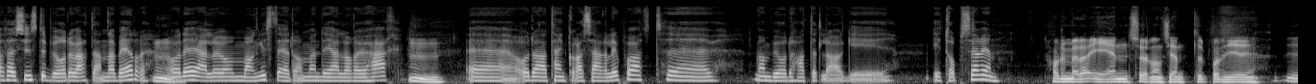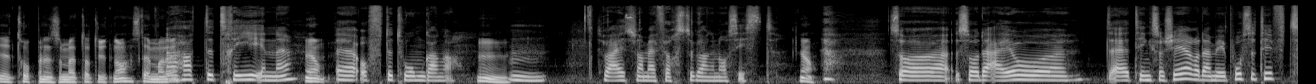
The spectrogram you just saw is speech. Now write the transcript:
At jeg syns det burde vært enda bedre. Og det gjelder jo mange steder, men det gjelder jo her. Mm. Eh, og da tenker jeg særlig på at eh, man burde hatt et lag i, i toppserien. Har du med deg én sørlandsjente på de eh, troppene som er tatt ut nå, stemmer det? Jeg har hatt tre inne, Ja. eh, ofte to omganger. Mm. Mm. Så var ei som var med første gang nå sist. Ja. ja. Så, så det er jo det er ting som skjer, og det er mye positivt.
